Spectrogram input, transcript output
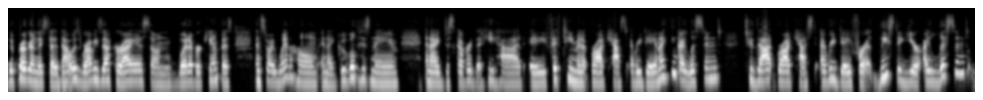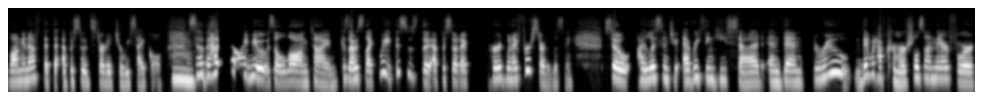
the program, they said that was Ravi Zacharias on whatever campus. And so I went home and I Googled his name and I discovered that he had a 15 minute broadcast every day. And I think I listened to that broadcast every day for at least a year. I listened long enough that the episode started to recycle. Hmm. So that's how I knew it was a long time because I was like, wait, this is the episode I heard when I first started listening. So I listened to everything he said. And then through, they would have commercials on there for,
